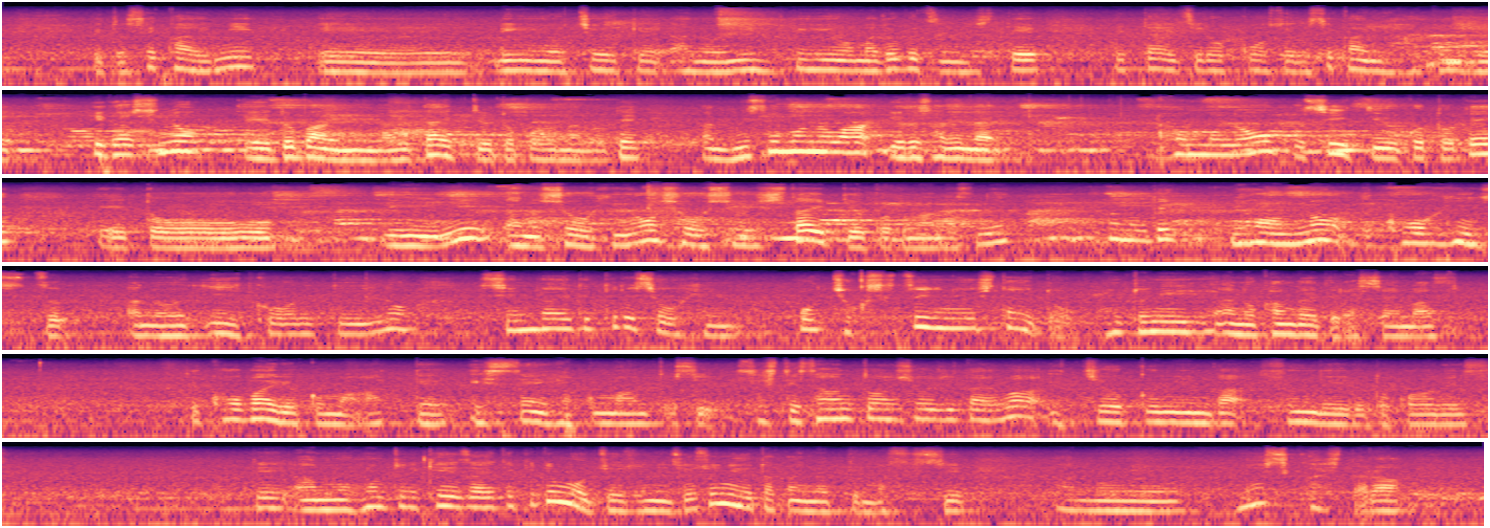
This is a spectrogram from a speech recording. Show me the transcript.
えっと、世界に、えー、林を中継あの林を窓口にして一帯一路構想で世界に運んで東の、えー、ドバイになりたいっていうところなのであの偽物は許されない。本物を欲しいということでえーと、にあの商品を招集したいということなんですね。なので日本の高品質あのいいクオリティの信頼できる商品を直接輸入したいと本当にあの考えていらっしゃいます。で購買力もあって1100万都市そして山東省自体は1億人が住んでいるところです。であの本当に経済的にも徐々に徐々に豊かになってますしあのもしかしたら、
